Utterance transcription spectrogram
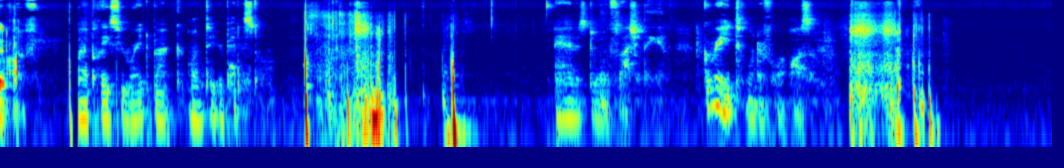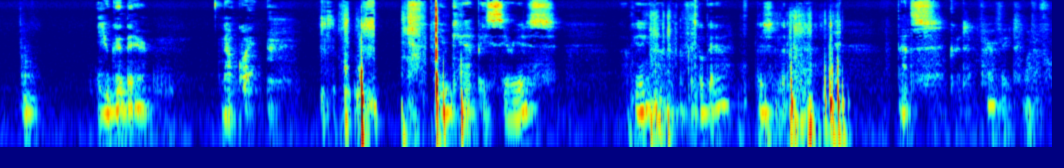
Good enough. I place you right back onto your pedestal. And it's doing the flashing thing again. Great, wonderful, awesome. You good there? Not quite. You can't be serious. Okay, uh, look at that. Listen, look at that. That's good. Perfect. Wonderful.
